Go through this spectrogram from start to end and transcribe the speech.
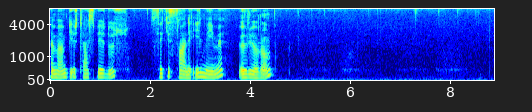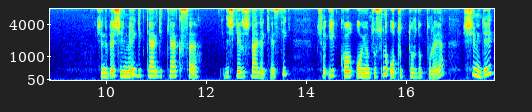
Hemen bir ters bir düz 8 tane ilmeğimi örüyorum. Şimdi 5 ilmeği git gel git gel kısa gidiş gelişlerle kestik. Şu ilk kol oyuntusunu oturtturduk buraya. Şimdi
